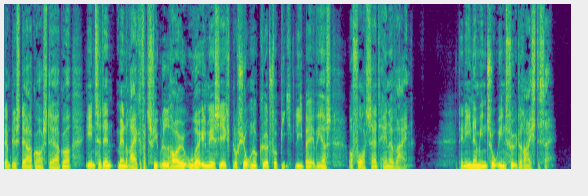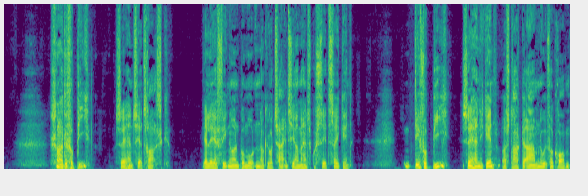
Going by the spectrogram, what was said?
Den blev stærkere og stærkere, indtil den med en række fortvivlede høje, uregelmæssige eksplosioner kørte forbi lige bag ved os og fortsatte hen ad vejen. Den ene af mine to indfødte rejste sig. Så er det forbi, sagde han teatralsk. Jeg lagde fingeren på munden og gjorde tegn til ham, at han skulle sætte sig igen. Det er forbi, sagde han igen og strakte armen ud fra kroppen.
